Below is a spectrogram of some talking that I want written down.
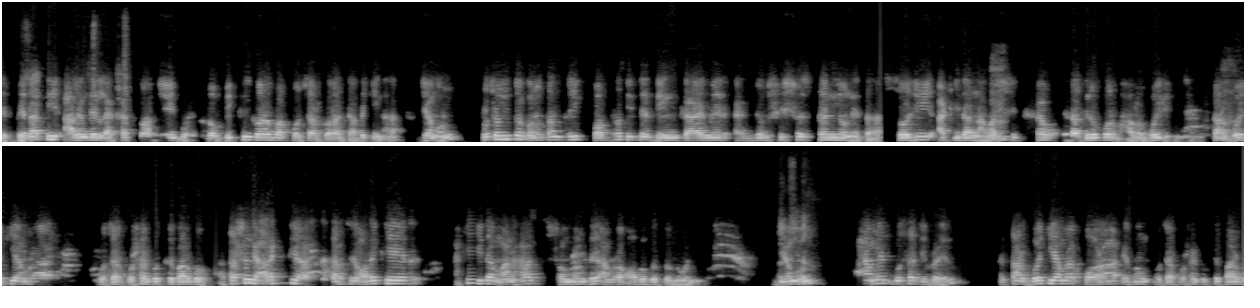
যে বেদাতি আলেমদের লেখা তবে এই বইগুলো বিক্রি করা বা প্রচার করা যাবে কিনা? যেমন, প্রচলিত গণতান্ত্রিক পদ্ধতিতে দিন কায়েমের একজন শীর্ষস্থানীয় নেতা সহি আকিদা নামাজ শিক্ষা বেদাতির উপর ভালো বই লিখেছেন। তার বই কি আমরা প্রচার প্রসার করতে পারব? তার সঙ্গে আরেকটি আসছে তার হচ্ছে অনেকের আকিদা মানহাজ সম্বন্ধে আমরা অবগত নই। যেমন, আহমেদ মুসা জিব্রাইল, তার বই কি আমরা পড়া এবং প্রচার প্রসার করতে পারব?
